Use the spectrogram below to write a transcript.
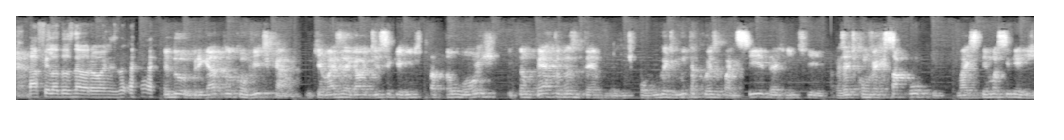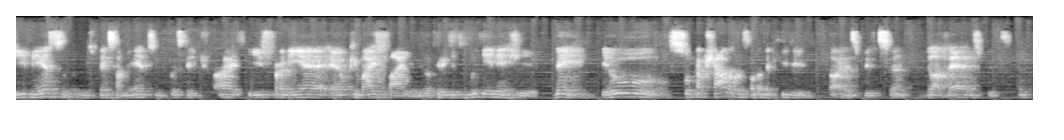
na fila dos neurônios. Né? Edu, obrigado pelo convite, cara. O que é mais legal disso é que a gente está tão longe e tão perto ao mesmo tempo. A gente comunga de muita coisa parecida, a gente, apesar de conversar pouco, mas tem uma sinergia imensa nos pensamentos, em coisas que a gente faz. E isso, para mim, é, é, o que mais vale. Eu acredito muito em energia. Bem, eu sou capixaba, estou falando aqui de Vitória, Espírito Santo, Vila Velha, Espírito Santo,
